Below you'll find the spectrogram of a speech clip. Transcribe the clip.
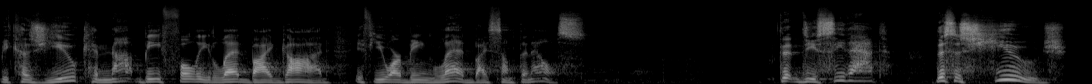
Because you cannot be fully led by God if you are being led by something else. Do you see that? This is huge,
